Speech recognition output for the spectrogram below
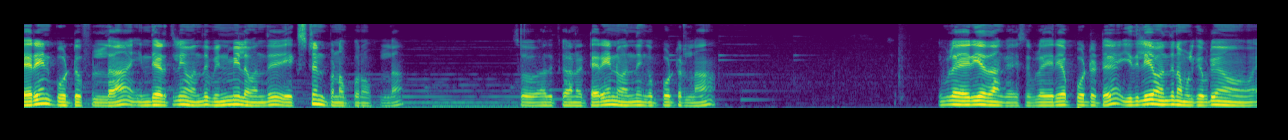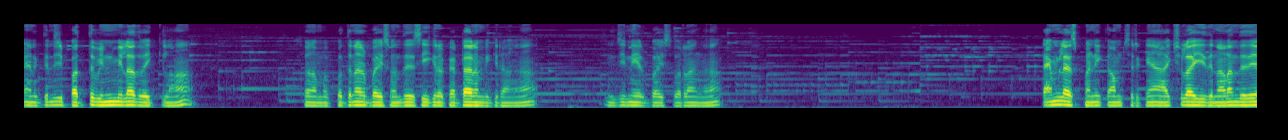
டெரெயின் போட்டு ஃபுல்லாக இந்த இடத்துலையும் வந்து விண்மீலை வந்து எக்ஸ்டெண்ட் பண்ண போகிறோம் ஃபுல்லாக ஸோ அதுக்கான டெரெயின் வந்து இங்கே போட்டுடலாம். இவ்வளோ ஏரியா தான் கைஸ் இவ்வளோ ஏரியா போட்டுட்டு இதுலேயே வந்து நம்மளுக்கு எப்படியும் எனக்கு தெரிஞ்சு பத்து விண்மீலாவது வைக்கலாம். ஸோ நம்ம கொத்தனார் பாய்ஸ் வந்து சீக்கிரம் கட்ட ஆரம்பிக்கிறாங்க. இன்ஜினியர் பாய்ஸ் வர்றாங்க. டைம் லாஸ் பண்ணி காமிச்சிருக்கேன். ஆக்சுவலாக இது நடந்ததே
